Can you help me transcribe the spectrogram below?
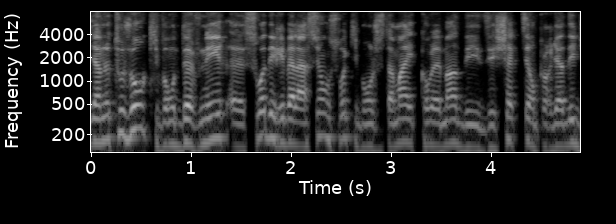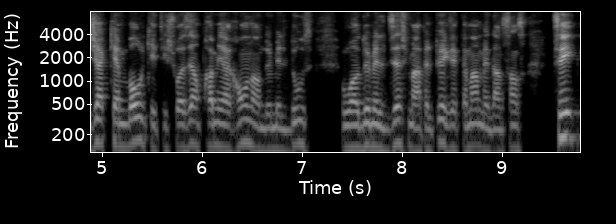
il y en a toujours qui vont devenir euh, soit des révélations, soit qui vont justement être complètement des échecs. On peut regarder Jack Campbell qui a été choisi en première ronde en 2012 ou en 2010, je ne me rappelle plus exactement, mais dans le sens, tu sais,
